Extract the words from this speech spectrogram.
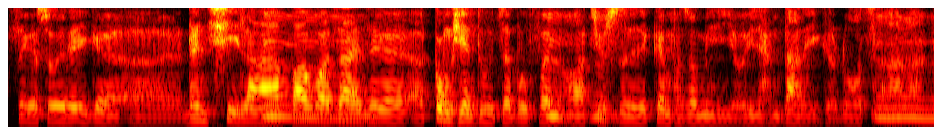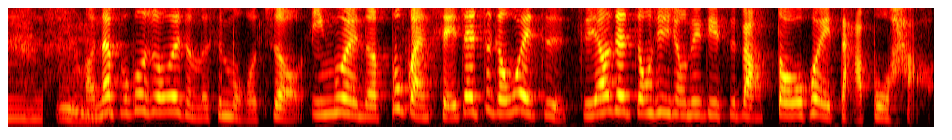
这个所谓的一个呃人气啦，包括在这个呃贡献度这部分啊，就是跟彭志明有一很大的一个落差了。哦，那不过说为什么是魔咒？因为呢，不管谁在这个位置，只要在中信兄弟第四棒，都会打不好。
